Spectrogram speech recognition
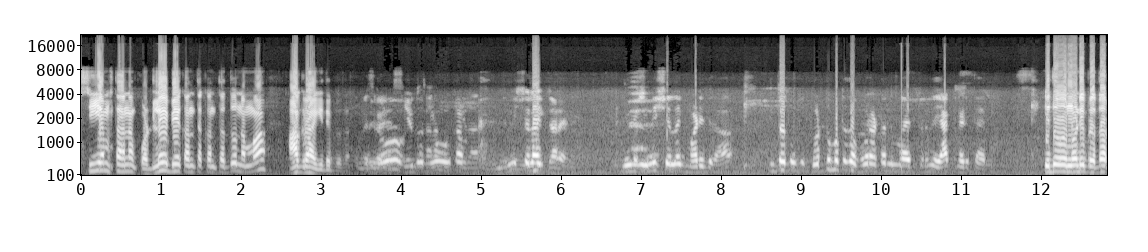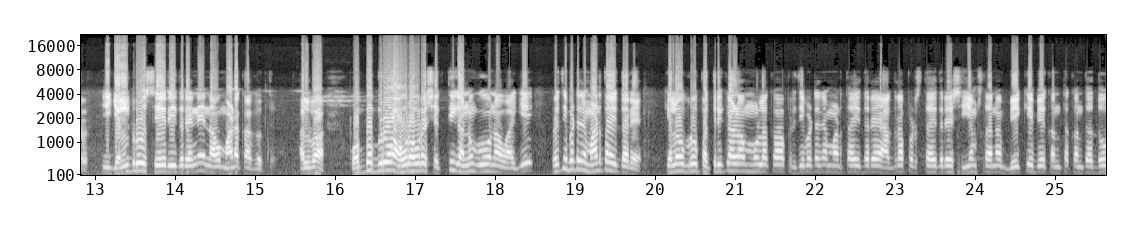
ಸಿಎಂ ಸ್ಥಾನ ಕೊಡಲೇಬೇಕಂತಕ್ಕಂಥದ್ದು ನಮ್ಮ ಆಗ್ರಹ ಆಗಿದೆ ಬ್ರದರ್ ಮಾಡಿದ್ದೀರಾ? ಇಂಥದ್ದೊಂದು ದೊಡ್ಡ ಮಟ್ಟದ ಹೋರಾಟ ನಿಮ್ಮ ಯಾಕೆ ನಡೀತಾ ಇಲ್ಲ? ಇದು ನೋಡಿ ಬ್ರದರ್ ಈಗ ಎಲ್ರೂ ಸೇರಿದ್ರೇನೆ ನಾವು ಮಾಡಕ್ಕಾಗುತ್ತೆ, ಅಲ್ವಾ? ಒಬ್ಬೊಬ್ರು ಅವರವರ ಶಕ್ತಿಗೆ ಅನುಗುಣವಾಗಿ ಪ್ರತಿಭಟನೆ ಮಾಡ್ತಾ ಇದ್ದಾರೆ. ಕೆಲವೊಬ್ರು ಪತ್ರಿಕೆಗಳ ಮೂಲಕ ಪ್ರತಿಭಟನೆ ಮಾಡ್ತಾ ಇದ್ದಾರೆ ಆಗ್ರಹ ಪಡಿಸ್ತಾ ಇದ್ದಾರೆ ಸಿಎಂ ಸ್ಥಾನ ಬೇಕೇ ಬೇಕಂತಕ್ಕಂಥದ್ದು.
